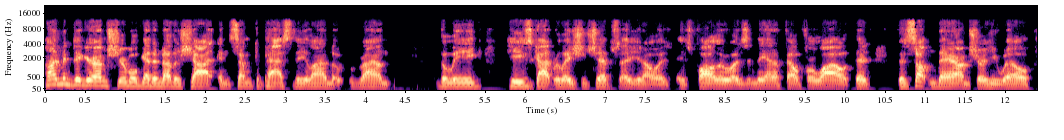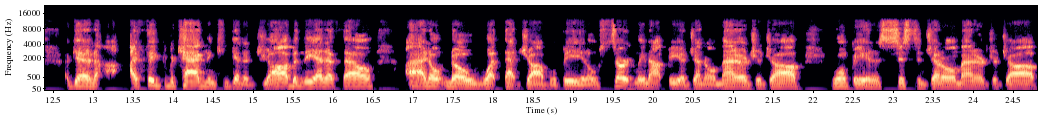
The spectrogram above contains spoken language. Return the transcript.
Heimerdinger, I'm sure will get another shot in some capacity around the around the league. He's got relationships. Uh, you know, his, his, father was in the NFL for a while. There, there's something there. I'm sure he will. Again, I think Maccagnan can get a job in the NFL. I don't know what that job will be. It'll certainly not be a general manager job. Won't be an assistant general manager job.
